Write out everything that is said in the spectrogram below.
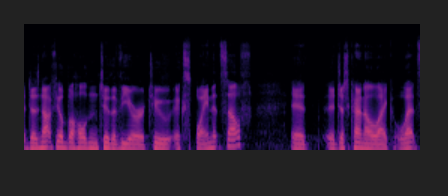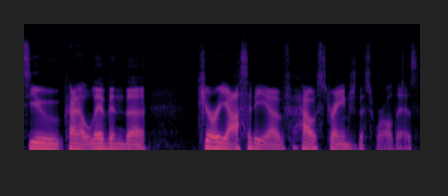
it does not feel beholden to the viewer to explain itself. It it just kind of like lets you kind of live in the curiosity of how strange this world is.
